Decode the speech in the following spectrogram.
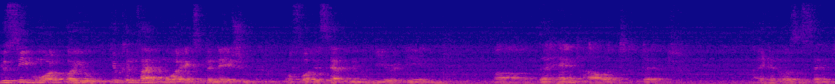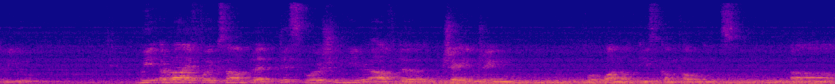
You see more, or you, you can find more explanation of what is happening here in uh, the handout that I had also sent to you. We arrive, for example, at this version here after changing for one of these components uh,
